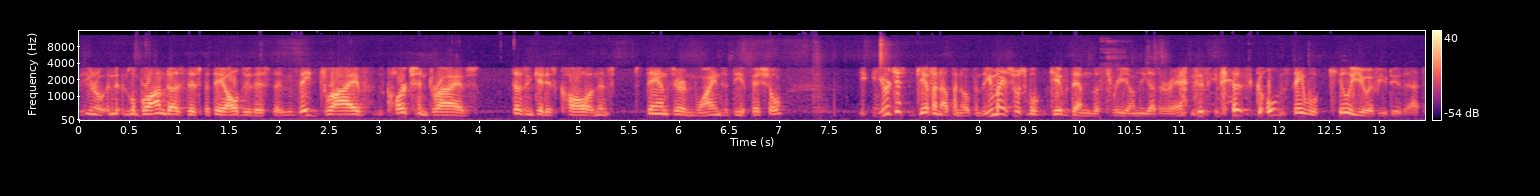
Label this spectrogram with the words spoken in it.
you know LeBron does this, but they all do this. If they drive, Clarkson drives, doesn't get his call, and then stands there and whines at the official. You're just giving up an open. You might as well give them the three on the other end because Golden State will kill you if you do that.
